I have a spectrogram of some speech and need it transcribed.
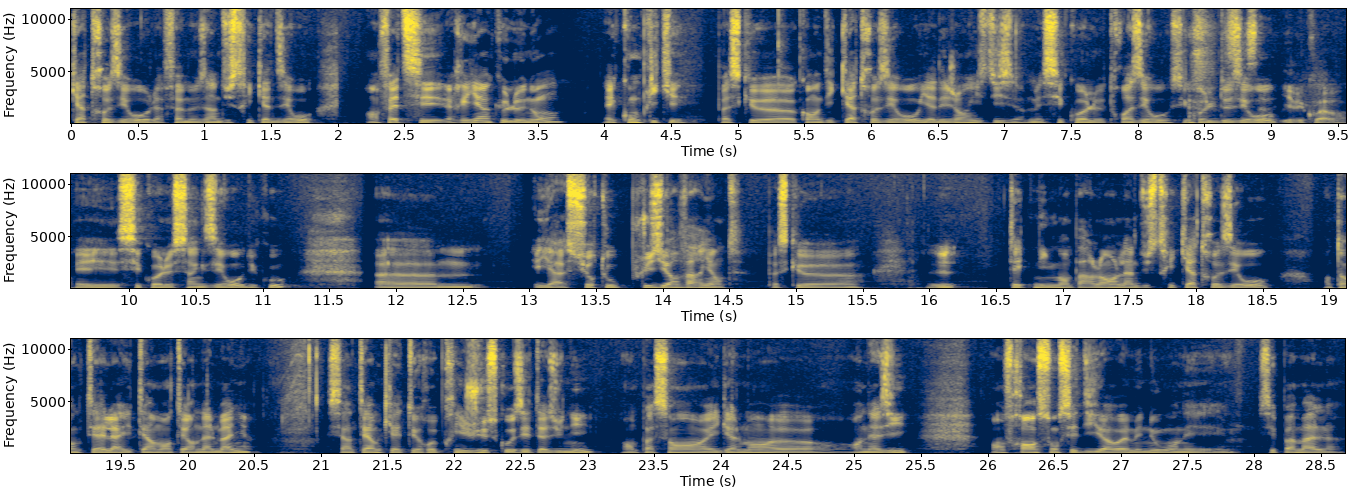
4.0, euh, la fameuse industrie 4.0. En fait, c'est rien que le nom est compliqué parce que euh, quand on dit 4.0, il y a des gens ils se disent mais c'est quoi le 3.0, c'est quoi le 2.0 Il y avait quoi avant? Et c'est quoi le 5.0 du coup? Euh, Et il y a surtout plusieurs variantes parce que euh, techniquement parlant, l'industrie 4.0 en tant que telle a été inventée en Allemagne. C'est un terme qui a été repris jusqu'aux États-Unis, en passant également euh, en Asie. En France, on s'est dit ah ouais, mais nous, on est, c'est pas mal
